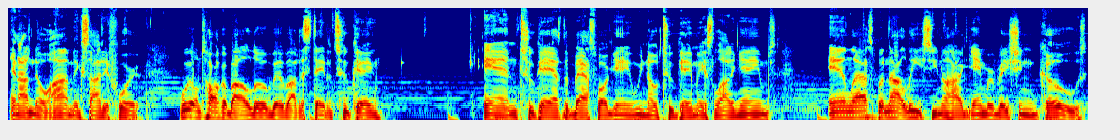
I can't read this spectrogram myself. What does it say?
and I know I'm excited for it. We're gonna talk about a little bit about the state of 2K and 2K as the basketball game. We know 2K makes a lot of games. And last but not least, you know how gamervation goes.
